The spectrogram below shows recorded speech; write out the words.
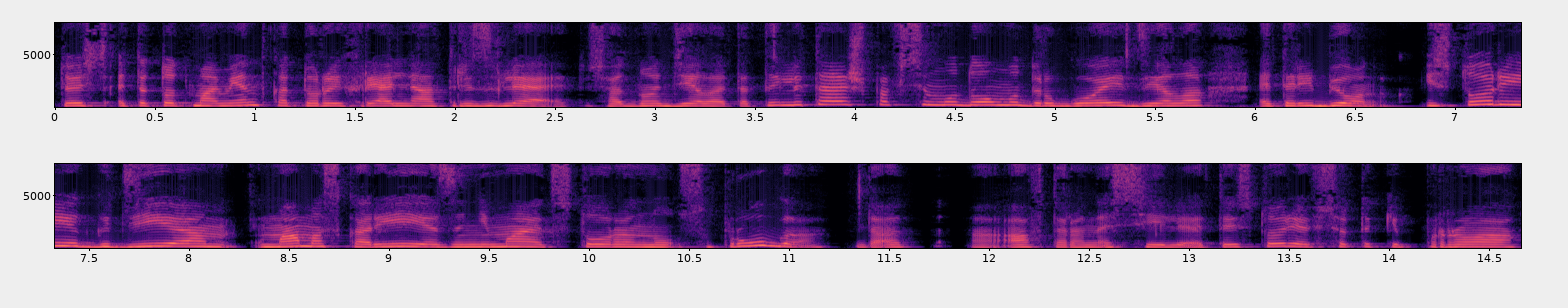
То есть это тот момент, который их реально отрезвляет. То есть одно дело это ты летаешь по всему дому, другое дело это ребенок. Истории, где мама скорее занимает сторону супруга, да, автора насилия. Это история все-таки про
